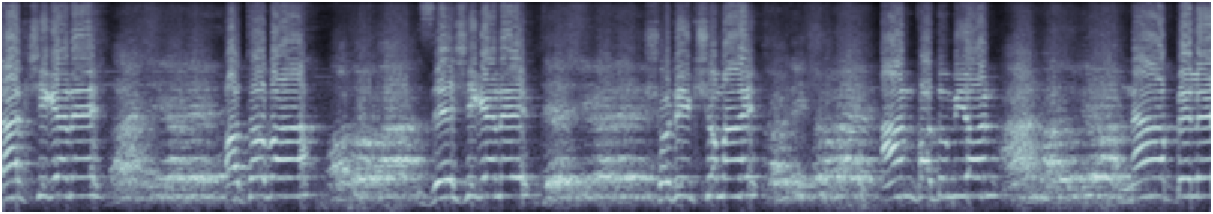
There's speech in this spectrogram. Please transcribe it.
তাক শিখানে, অথবা যে শিখানে সঠিক সময় আন ফাতুমিয়ন না পেলে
